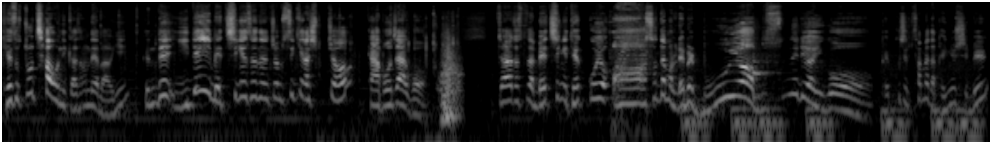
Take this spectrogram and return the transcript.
계속 쫓아오니까 상대방이. 근데 2대2 매칭에서는 좀 쓰기가 쉽죠? 가보자고. 자 좋습니다 매칭이 됐고요. 아 상대방 레벨 뭐야? 무슨 일이야 이거? 193에다 161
